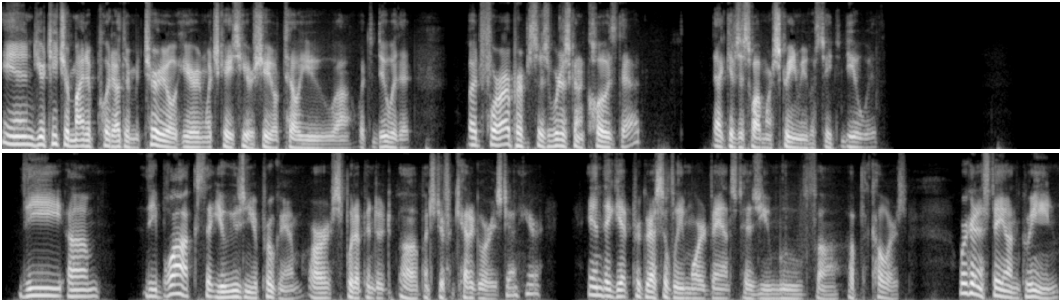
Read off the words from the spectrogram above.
And your teacher might have put other material here, in which case he or she will tell you uh, what to do with it. But for our purposes, we're just going to close that. That gives us a lot more screen real estate to deal with. The um, the blocks that you use in your program are split up into a bunch of different categories down here, and they get progressively more advanced as you move uh, up the colors. We're going to stay on green,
